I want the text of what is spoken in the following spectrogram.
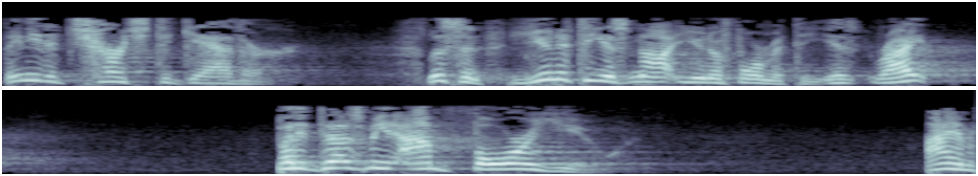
They need a church together. Listen, unity is not uniformity, is, right? But it does mean I'm for you. I am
